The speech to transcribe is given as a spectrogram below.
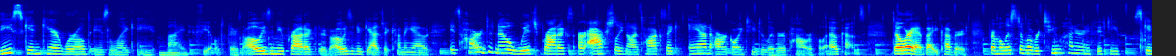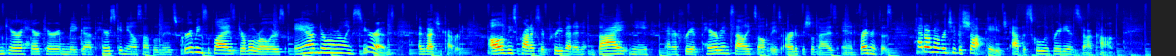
The skincare world is like a minefield. There's always a new product, there's always a new gadget coming out. It's hard to know which products are actually non toxic and are going to deliver powerful outcomes. Don't worry, I've got you covered. From a list of over 250 skincare, hair care, makeup, hair, skin, nail supplements, grooming supplies, dermal rollers, and dermal rolling serums, I've got you covered. All of these products are pre vetted by me and are free of parabens, phthalates, sulfates, artificial dyes, and fragrances. Head on over to the shop page at theschoolofradiance.com.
